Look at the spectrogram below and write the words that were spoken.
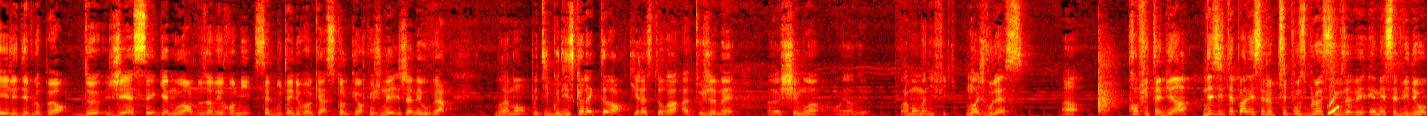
Et les développeurs de GSC Game World nous avaient remis cette bouteille de vodka Stalker que je n'ai jamais ouverte. Vraiment, petit goodies collector qui restera à tout jamais chez moi. Regardez, vraiment magnifique. Moi, je vous laisse. Hein, Profitez bien. N'hésitez pas à laisser le petit pouce bleu si vous avez aimé cette vidéo.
